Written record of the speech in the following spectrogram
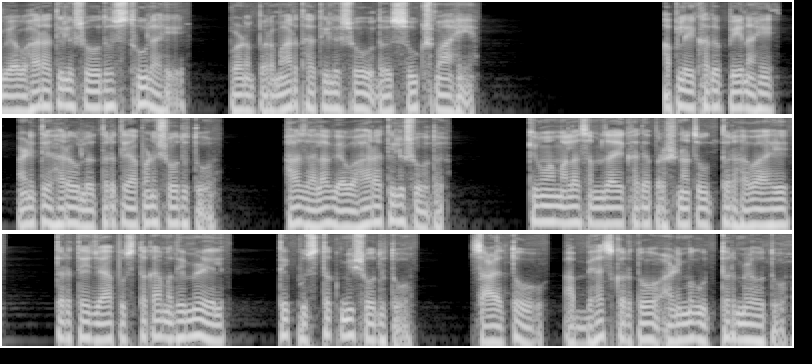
व्यवहारातील शोध स्थूल आहे. पण परमार्थातील शोध सूक्ष्म आहे. आपलं एखादं पेन आहे आणि ते हरवलं तर ते आपण शोधतो. हा झाला व्यवहारातील शोध. किंवा मला समजा एखाद्या प्रश्नाचं उत्तर हवं आहे तर ते ज्या पुस्तकामध्ये मिळेल ते पुस्तक मी शोधतो. चाळतो अभ्यास करतो आणि मग उत्तर मिळवतो.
